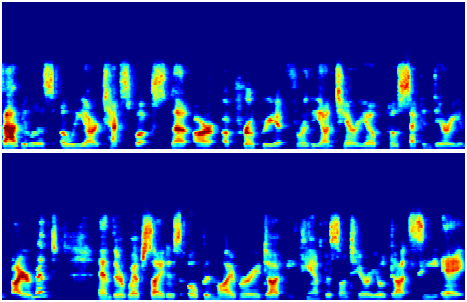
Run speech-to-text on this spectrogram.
fabulous OER textbooks that are appropriate for the Ontario post-secondary environment. And their website is openlibrary.ecampusontario.ca.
